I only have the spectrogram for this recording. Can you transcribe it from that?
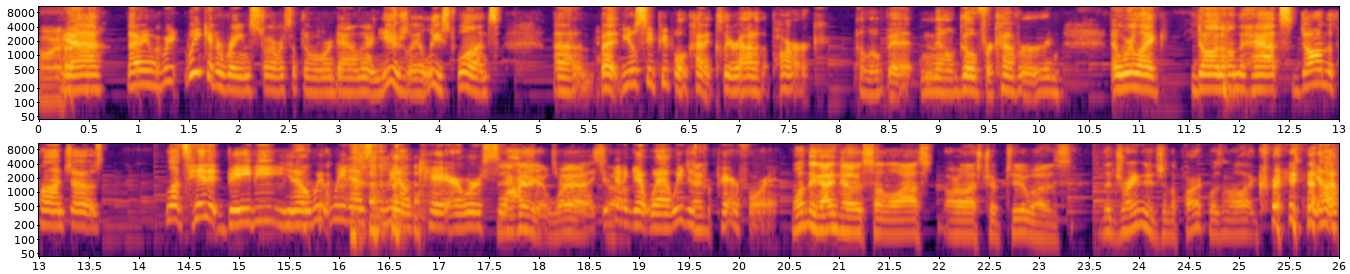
Oh yeah. yeah i mean we, we get a rainstorm or something when we're down there and usually at least once um, but you'll see people kind of clear out of the park a little bit and they'll go for cover and and we're like don on the hats don the ponchos. Let's hit it baby. You know we, we just we don't care. We're sloshing. You're gonna get wet, it. you're gonna get wet. We just And- prepare for it. One thing I noticed on the last our last trip too was the drainage in the park wasn't all that great. Yeah,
